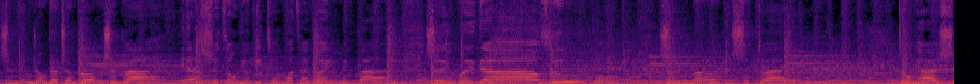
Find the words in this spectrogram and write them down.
生命中的成功失败，也许总有一天我才会明白，谁会告诉我什么是对，痛还是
